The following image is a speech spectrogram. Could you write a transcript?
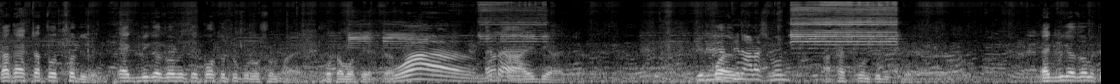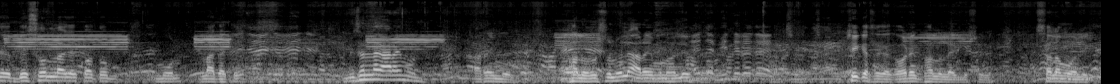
কাকা একটা তথ্য দিবেন। এক বিঘা জমিতে কতটুকু রসুন হয়? মোটামুটি একটা। একটা আইডিয়া একটা। তিরিশ কয়- তিন মন। আঠাশ পঁয়ত্রিশ মন। এক বিঘা জমিতে বেসন লাগে কত মন লাগাতে? বেসন লাগে আড়াই মন। আড়াই মন। ভালো রসুন হলে আড়াই মন হলে। ঠিক আছে কাকা অনেক ভালো লাগল শুনে। আসসালামু আলাইকুম।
